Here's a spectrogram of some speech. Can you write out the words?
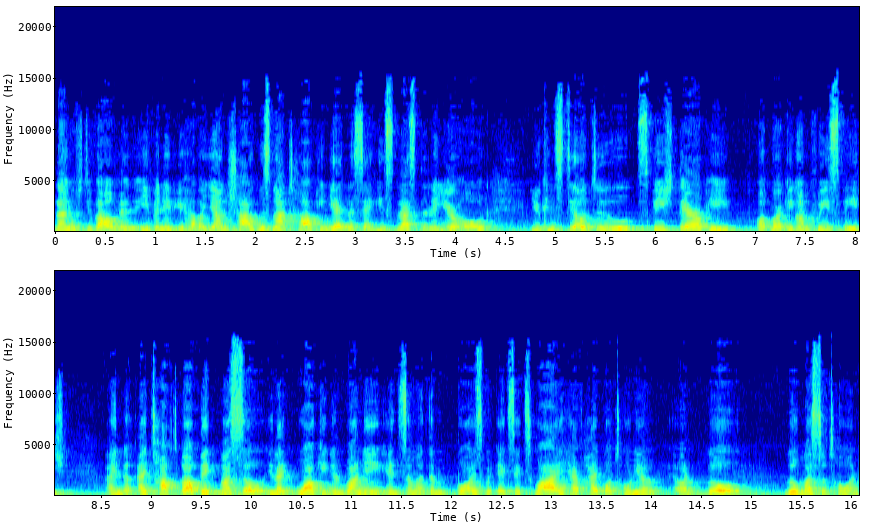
language development. Even if you have a young child who's not talking yet, let's say he's less than a year old, you can still do speech therapy, uh, working on pre-speech. I, know, I talked about big muscle, like walking and running, and some of the boys with XXY have hypotonia or low, low muscle tone.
